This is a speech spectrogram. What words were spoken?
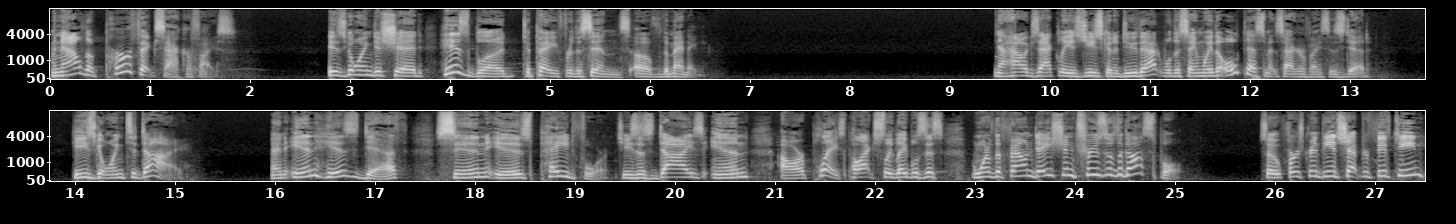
now the perfect sacrifice is going to shed his blood to pay for the sins of the many. Now, how exactly is Jesus going to do that? Well, the same way the Old Testament sacrifices did. He's going to die. And in his death, sin is paid for. Jesus dies in our place. Paul actually labels this one of the foundation truths of the gospel. So 1 Corinthians chapter 15,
